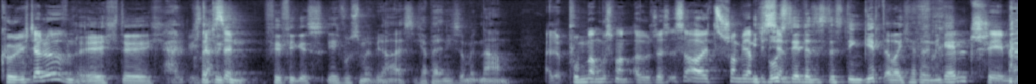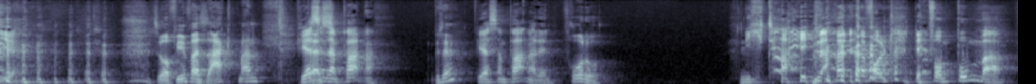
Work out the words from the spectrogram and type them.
König der Löwen. Richtig. wie ist das natürlich denn? ein pfiffiges, ja, ich wusste mal, wie er heißt. Ich habe ja nicht so mit Namen. Also Pumba muss man, also das ist aber jetzt schon wieder ein Ich bisschen wusste ja, dass es das Ding gibt, aber ich hatte nicht. Fremdschämen hier. So, auf jeden Fall sagt man. Wie heißt denn sein Partner? Bitte? Wie heißt dein Partner denn? Frodo. Nicht deiner, der von, der von Pumba.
